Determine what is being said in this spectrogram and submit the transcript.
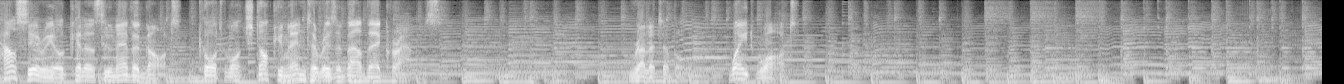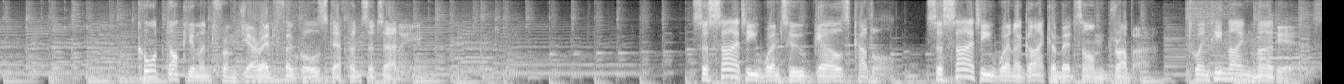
How serial killers who never got caught watch documentaries about their crimes. Relatable. Wait what? Court document from Jared Fogle's defense attorney. Society when two girls cuddle. Society when a guy commits armed robber. 29 murders.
